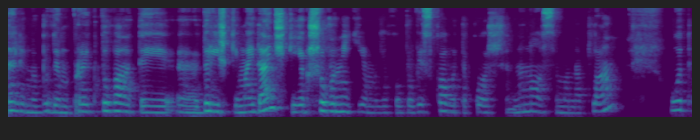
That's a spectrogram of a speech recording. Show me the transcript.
Далі ми будемо проєктувати е, доріжки, майданчики. Якщо вони є, ми їх обов'язково також наносимо на план. От.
